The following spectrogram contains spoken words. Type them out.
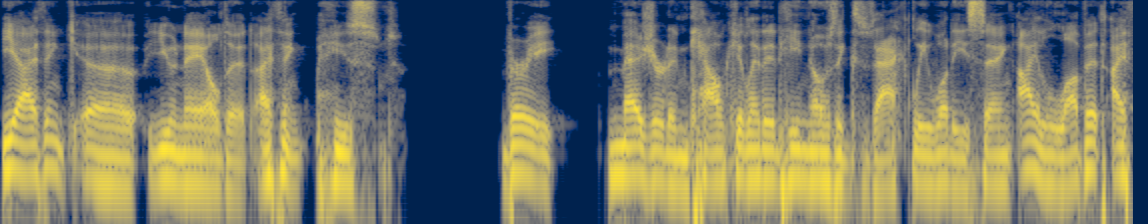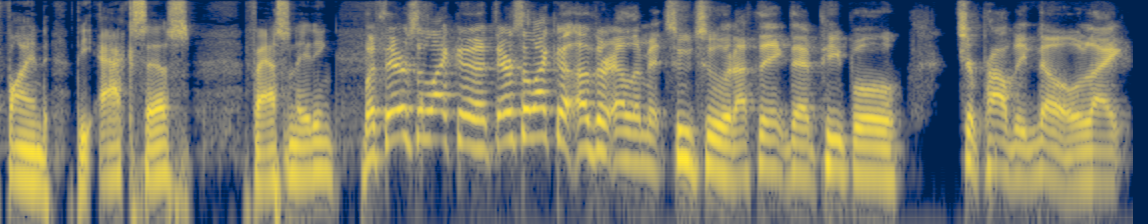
Yeah, I think uh, you nailed it. I think he's very measured and calculated. He knows exactly what he's saying. I love it. I find the access fascinating. But there's a like a there's a like a other element too to it. I think that people should probably know. Like,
